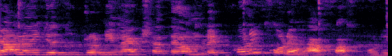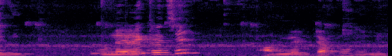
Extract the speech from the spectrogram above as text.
জানোই যে দুটো ডিম একসাথে অমলেট করি, করে হাফ হাফ করে নিই। গুলে রেখেছি অমলেটটা করে নিই।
